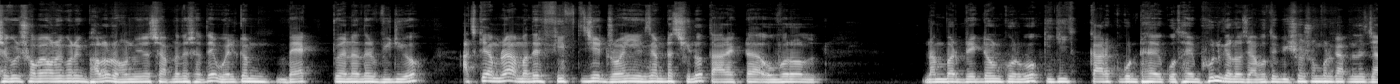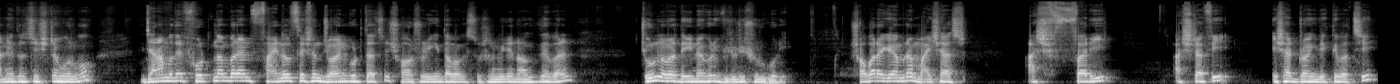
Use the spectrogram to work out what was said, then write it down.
আশা করি সবাই অনেক অনেক ভালো। রহন আছে আপনাদের সাথে। Welcome back to another video আজকে আমরা আমাদের ফিফথ যে ড্রয়িং এক্সামটা ছিল, তার একটা ওভারঅল নাম্বার ব্রেকডাউন করব। কি কি কার কোনটায়, কোথায় ভুল গেল যাবতীয় বিষয় সম্পর্কে আপনাদের জানিয়ে দেওয়ার চেষ্টা করব। যারা আমাদের fourth number and final session join করতে আছে, সরাসরি কিন্তু আমাকে সোশ্যাল মিডিয়া নক দিতে পারেন। চলুন আমরা দেরি না করে ভিডিওটি শুরু করি। সবার আগে আমরা মাইশা আশ- আশফারি, আশরাফি, এশার ড্রয়িং দেখতে পাচ্ছি।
